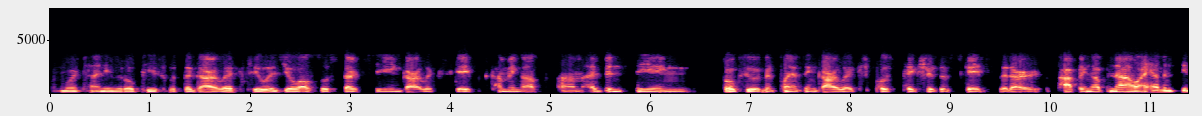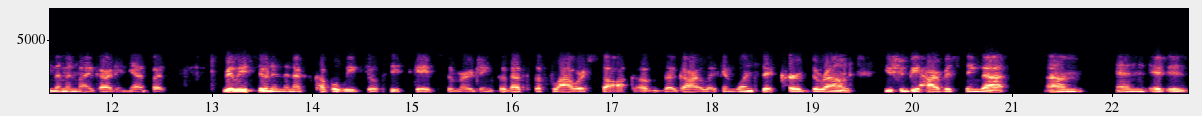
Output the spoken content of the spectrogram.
One more tiny little piece with the garlic too is you'll also start seeing garlic scapes coming up. Um, I've been seeing folks who have been planting garlic post pictures of scapes that are popping up now. I haven't seen them in my garden yet, but really soon in the next couple weeks, you'll see scapes emerging. So that's the flower stalk of the garlic. And once it curves around, you should be harvesting that. Um, and it is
